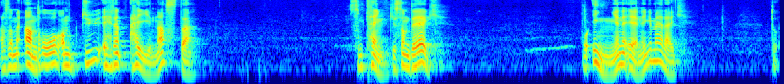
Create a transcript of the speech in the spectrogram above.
Altså Med andre ord, om du er den eneste som tenker som deg, og ingen er enige med deg, da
